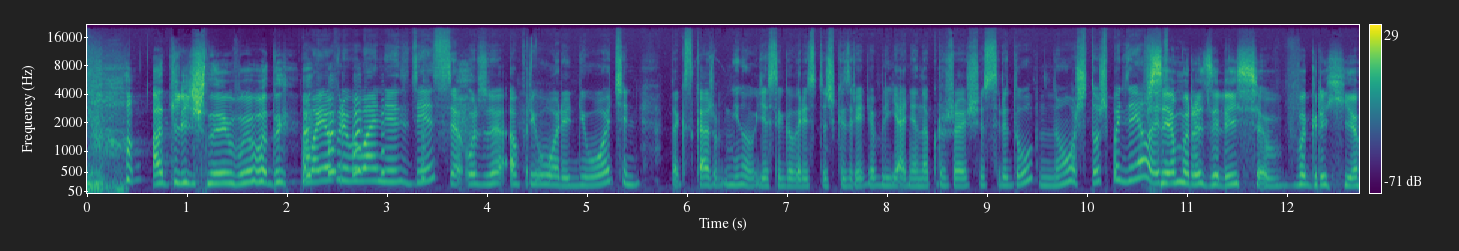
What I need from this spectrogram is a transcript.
Отличные выводы. Мое пребывание здесь уже априори не очень так скажем, не, ну, если говорить с точки зрения влияния на окружающую среду. Но что ж поделать? Все мы родились в грехе.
